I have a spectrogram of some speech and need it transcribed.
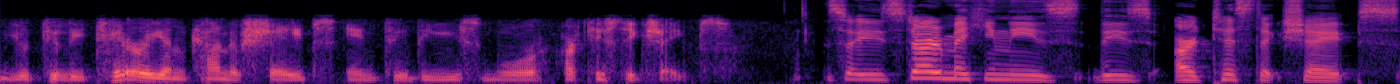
utilitarian kind of shapes into these more artistic shapes. So you started making these these artistic shapes.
